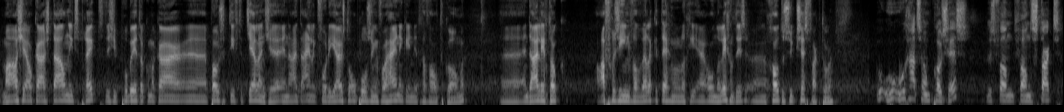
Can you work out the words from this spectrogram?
Maar als je elkaars taal niet spreekt, dus je probeert ook elkaar uh, positief te challengen. En uiteindelijk voor de juiste oplossing voor Heineken in dit geval te komen. En daar ligt ook, afgezien van welke technologie er onderliggend is, een grote succesfactor. Hoe, hoe gaat zo'n proces? Dus van, van start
